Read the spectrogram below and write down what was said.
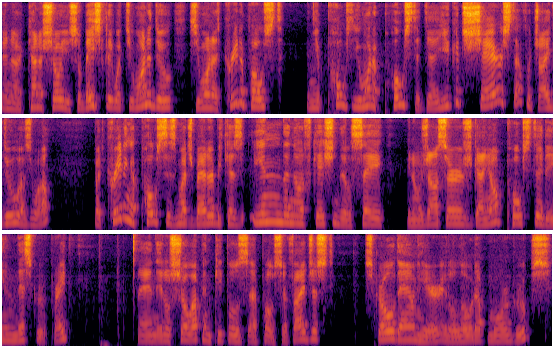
and uh, I kind of show you. So basically what you want to do is you want to create a post and you post you want to post it. Yeah you could share stuff which I do as well but creating a post is much better because in the notification they'll say you know Jean-Serge Gagnon posted in this group right? And it'll show up in people's uh, posts. So if I just scroll down here it'll load up more groups.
